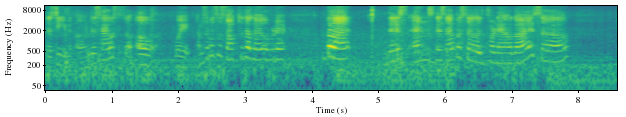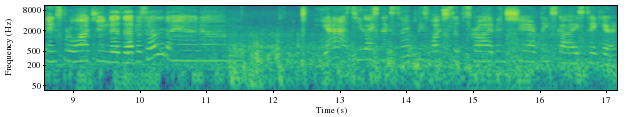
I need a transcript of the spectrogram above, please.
does he even own this house? So, oh, wait. I'm supposed to talk to that guy over there? But this ends this episode for now, guys. So thanks for watching this episode and um, yeah, see you guys next time. Please watch, subscribe, and share. Thanks, guys. Take care.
